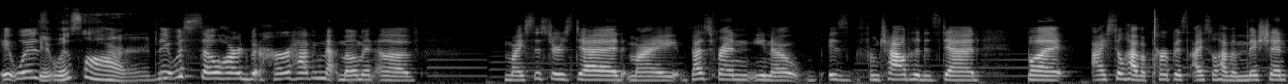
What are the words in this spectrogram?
It was it was hard it was so hard, but her having that moment of my sister's dead, my best friend, you know, is from childhood is dead, but I still have a purpose, I still have a mission.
